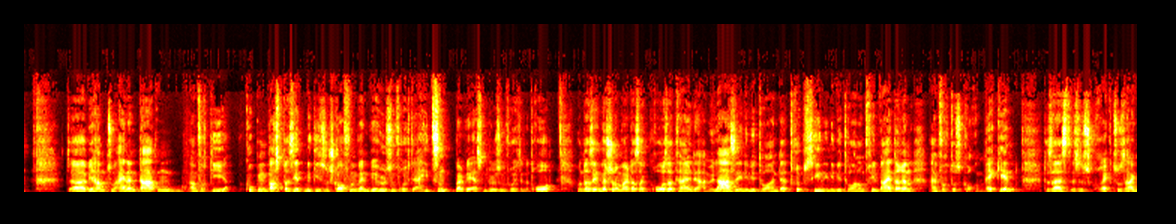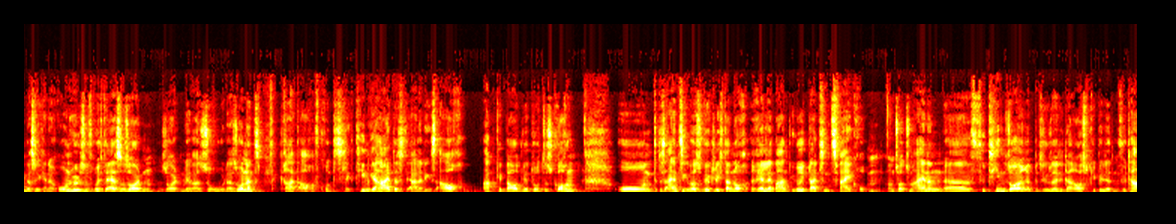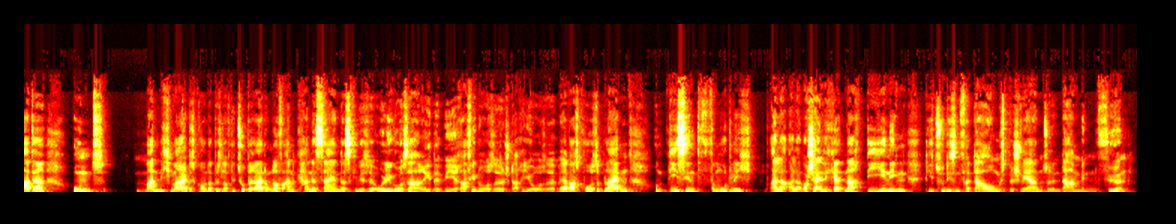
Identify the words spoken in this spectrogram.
Äh, wir haben zum einen Daten, einfach die gucken, was passiert mit diesen Stoffen, wenn wir Hülsenfrüchte erhitzen, weil wir essen Hülsenfrüchte nicht roh. Und da sehen wir schon mal, dass ein großer Teil der Amylase-Inhibitoren, der Trypsin-Inhibitoren und viel weiteren einfach durchs Kochen weggehen. Das heißt, es ist korrekt zu sagen, dass wir keine rohen Hülsenfrüchte essen sollten. Sollten wir aber so oder so nicht. Gerade auch aufgrund des Lektingehaltes, der allerdings auch abgebaut wird durch das Kochen. Und das Einzige, was wirklich dann noch relevant übrig bleibt, sind zwei Gruppen. Und zwar zum einen äh, Phytinsäure, beziehungsweise die daraus gebildeten Phytate und Manchmal, das kommt ein bisschen auf die Zubereitung drauf an, kann es sein, dass gewisse Oligosaccharide wie Raffinose, Stachiose, Verbascose bleiben und die sind vermutlich aller, aller Wahrscheinlichkeit nach diejenigen, die zu diesen Verdauungsbeschwerden, zu den Darmwinden führen.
